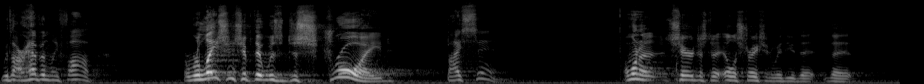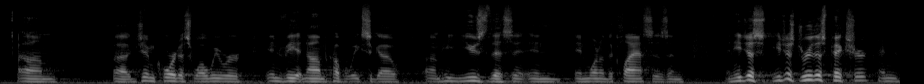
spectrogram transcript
with our Heavenly Father, a relationship that was destroyed by sin. I want to share just an illustration with you that, that um, uh, Jim Cordis, while we were in Vietnam a couple weeks ago, um, he used this in, in, in, one of the classes. And, and he, just, he just drew this picture. And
